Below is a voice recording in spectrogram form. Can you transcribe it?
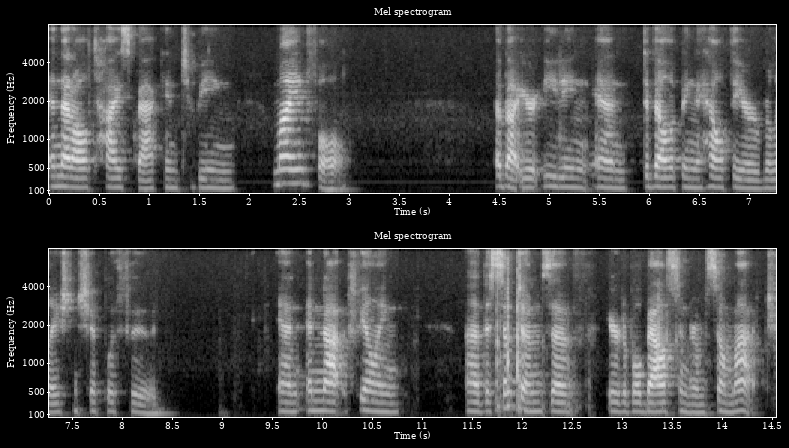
And that all ties back into being mindful about your eating and developing a healthier relationship with food and, and not feeling uh, the symptoms of irritable bowel syndrome so much.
